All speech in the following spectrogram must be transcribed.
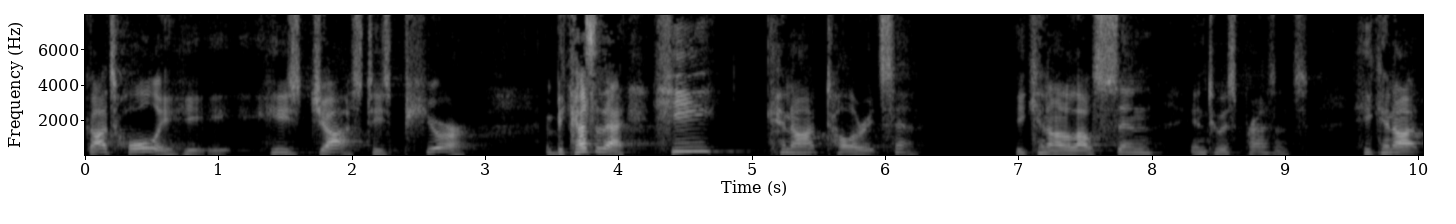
God's holy, he, he, He's just, He's pure. And because of that, He cannot tolerate sin. He cannot allow sin into His presence. He cannot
